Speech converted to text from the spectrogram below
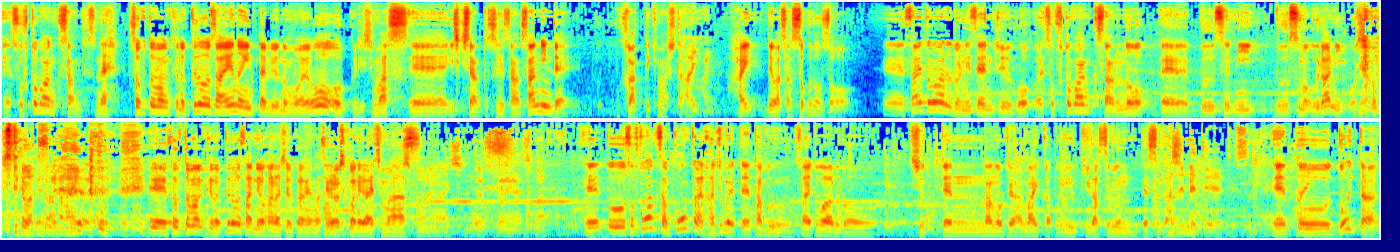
えーソフトバンクさんですね。ソフトバンクの工藤さんへのインタビューの模様をお送りします。えー、石木さんと辻さん3人で伺ってきました。はいはい、では早速どうぞ。えーサイトワールド2015えーソフトバンクさんの、えーブースにブースの裏にお邪魔してます、えーソフトバンクの工藤さんにお話を伺います、よろしくお願いしますよろしくお願いします。願いしまえー、とソフトバンクさん、今回初めて多分サイトワールド出店なのではないかという気がするんですが、初めてですね。えーとどういった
